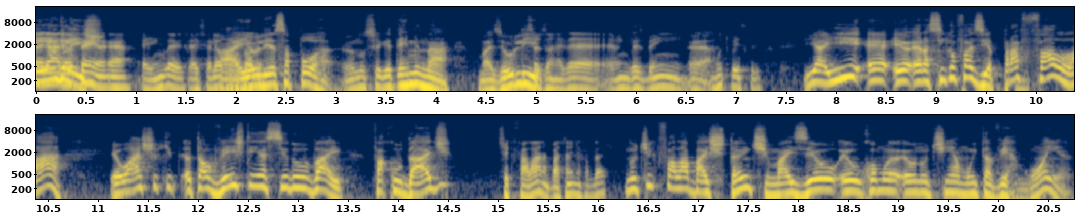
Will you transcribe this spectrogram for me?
em ligado, eu inglês. tenho, é, é em inglês. Aí você o Aí eu li essa porra. Eu não cheguei a terminar, mas eu li. Seus Anéis é, é um inglês bem, É. muito bem escrito. E aí é, eu- era assim que eu fazia. Pra falar, eu acho que eu talvez tenha sido, vai, faculdade. Tinha que falar? Bastante na faculdade? Não tinha que falar bastante, mas eu, eu como eu não tinha muita vergonha,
